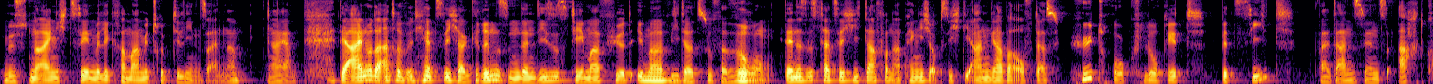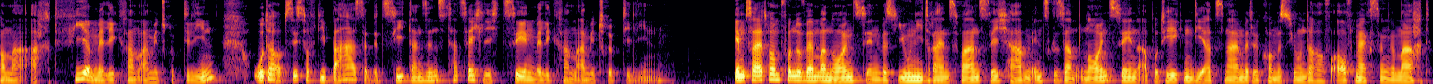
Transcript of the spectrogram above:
Müssten eigentlich 10 Milligramm Amitriptylin sein, ne? Naja, der ein oder andere wird jetzt sicher grinsen, denn dieses Thema führt immer wieder zu Verwirrung. Denn es ist tatsächlich davon abhängig, ob sich die Angabe auf das Hydrochlorid bezieht, weil dann sind es 8,84 Milligramm Amitriptylin. Oder ob es sich auf die Base bezieht, dann sind es tatsächlich 10 Milligramm Amitriptylin. Im Zeitraum von November 19 bis Juni 23 haben insgesamt 19 Apotheken die Arzneimittelkommission darauf aufmerksam gemacht,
